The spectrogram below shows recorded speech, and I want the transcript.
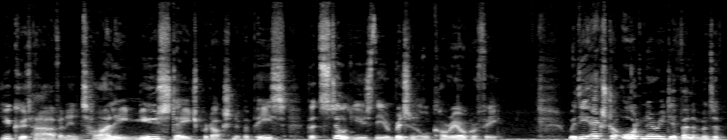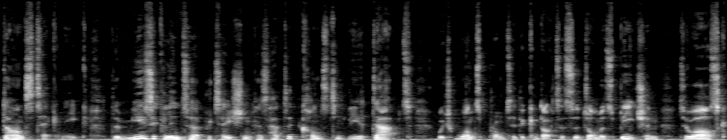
You could have an entirely new stage production of a piece, but still use the original choreography. With the extraordinary development of dance technique, the musical interpretation has had to constantly adapt, which once prompted the conductor Sir Thomas Beecham to ask,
